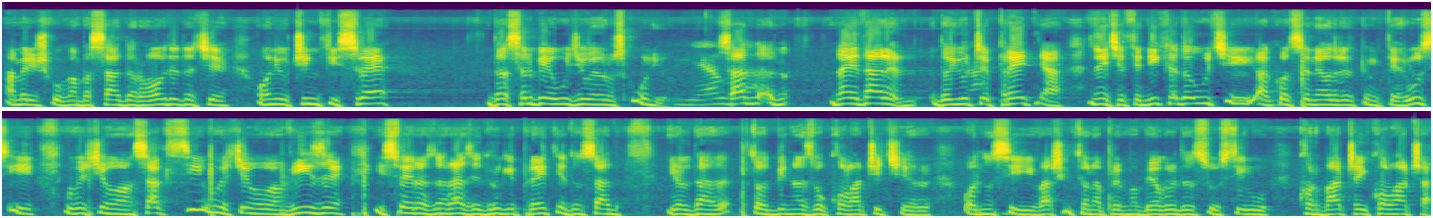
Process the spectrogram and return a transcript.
američkog ambasadora ovde da će oni učiniti sve da Srbija uđe u Evropsku uniju. Sad najedare do juče pretnja, nećete nikada ući ako se ne odreknete Rusiji, uvešćemo vam sankcije, uvešćemo vam vize i sve raznoraze druge pretnje. Do sad, jel da, to bi nazvao Kolačić, jer odnosi Vašingtona prema Beogradu su u stilu korbača i kolača.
